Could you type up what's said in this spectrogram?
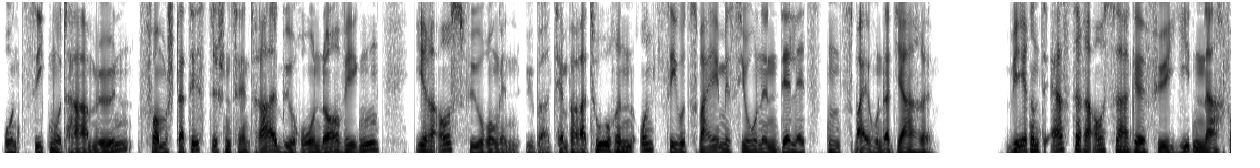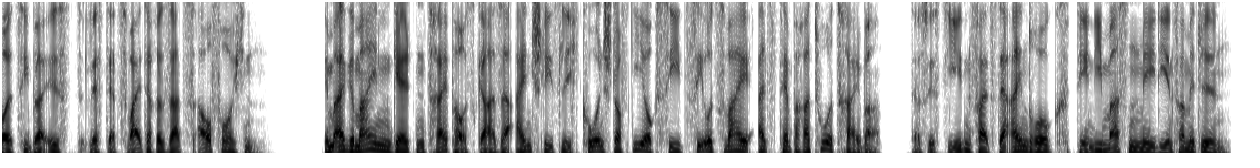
und Sigmund H. Möhn vom Statistischen Zentralbüro Norwegen ihre Ausführungen über Temperaturen und CO2-Emissionen der letzten 200 Jahre. Während erstere Aussage für jeden nachvollziehbar ist, lässt der zweitere Satz aufhorchen. Im Allgemeinen gelten Treibhausgase einschließlich Kohlenstoffdioxid CO2 als Temperaturtreiber. Das ist jedenfalls der Eindruck, den die Massenmedien vermitteln.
